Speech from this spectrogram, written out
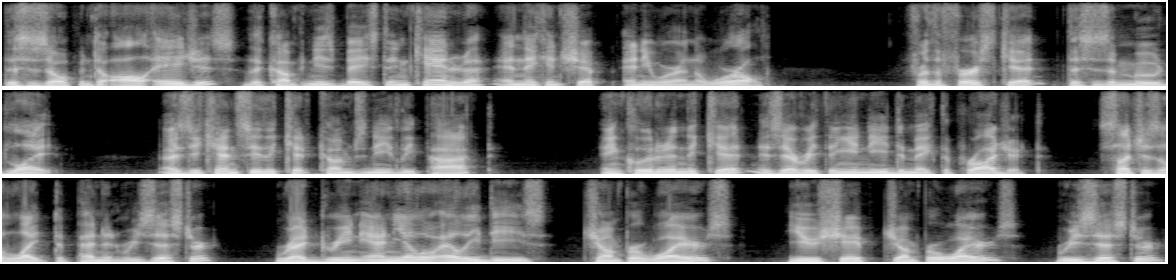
This is open to all ages, the company is based in Canada, and they can ship anywhere in the world. For the first kit, this is a mood light. As you can see, the kit comes neatly packed. Included in the kit is everything you need to make the project, such as a light-dependent resistor, red, green, and yellow LEDs, jumper wires, U-shaped jumper wires, resistor,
